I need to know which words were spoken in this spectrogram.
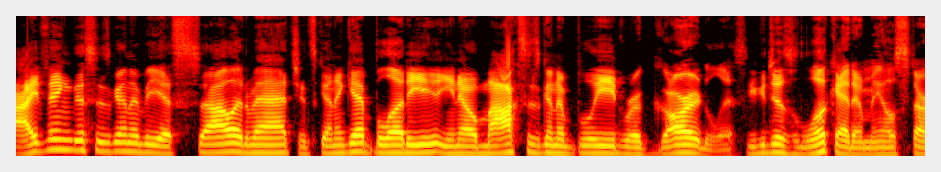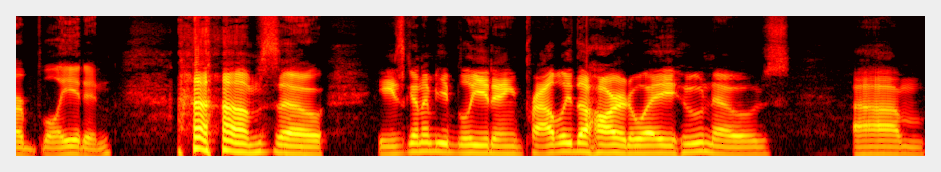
I think this is going to be a solid match. It's going to get bloody. You know, Mox is going to bleed regardless. You could just look at him; he'll start bleeding. um, so He's going to be bleeding, probably the hard way. Who knows? Um,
